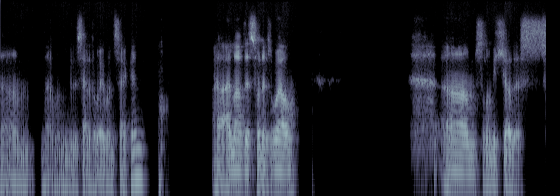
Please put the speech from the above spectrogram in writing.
Um, let me move this out of the way one second. I, I love this one as well. Um, so let me show this.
